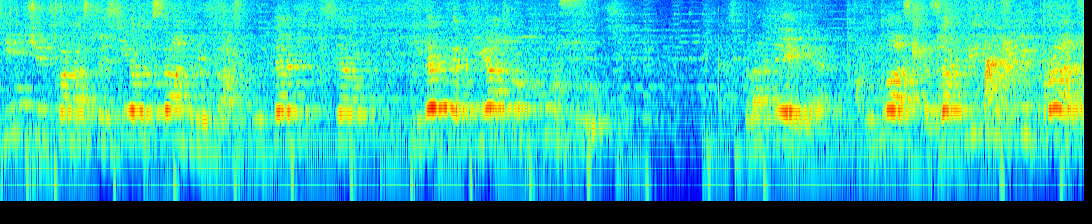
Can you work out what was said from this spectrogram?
Зінченко Анастасія Олександрівна, студентка п'ятого курсу. Стратегія. Будь ласка, за плідну співпрацю,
